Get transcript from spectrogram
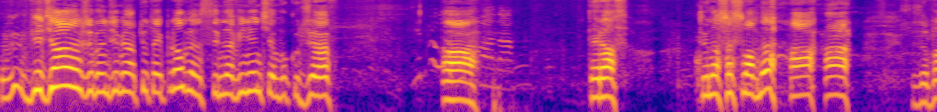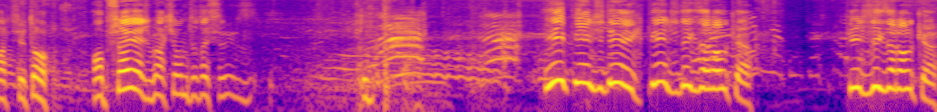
w- wiedziałem, że będzie miał tutaj problem z tym nawinięciem wokół drzew. A teraz tu nasze sławne. Ha, ha. Zobaczcie to. O, przejedź, bo ja chciałbym tutaj. tu- I 5 dych, 5 dych za rolkę. 5 dych za rolkę.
